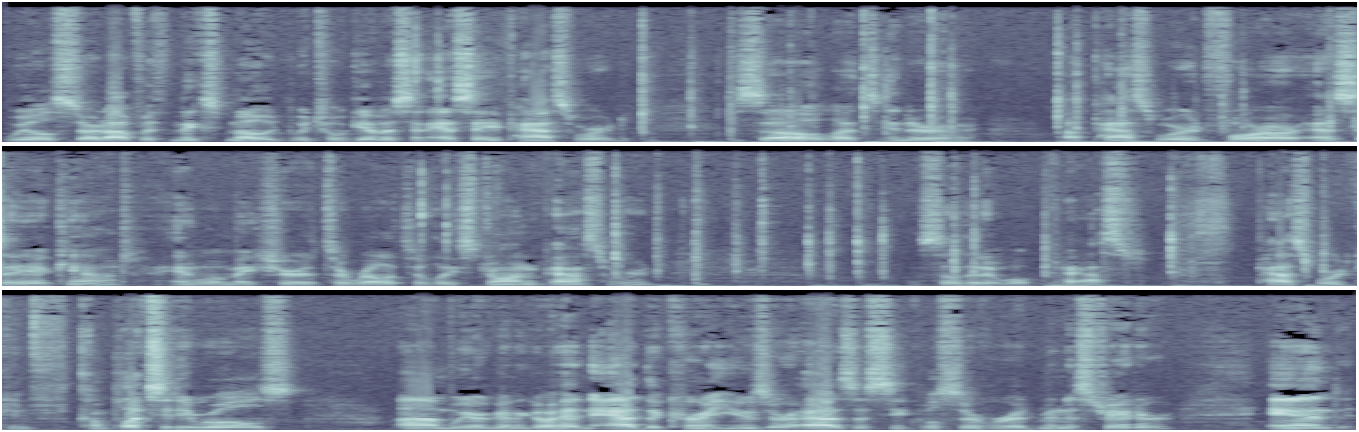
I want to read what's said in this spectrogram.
we'll start off with mixed mode which will give us an SA password. So let's enter a password for our SA account and we'll make sure it's a relatively strong password so that it will pass password complexity rules. Um, we are going to go ahead and add the current user as a SQL Server administrator and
